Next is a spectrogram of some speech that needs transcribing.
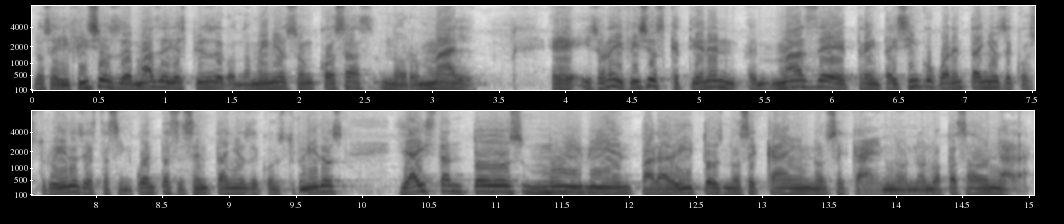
los edificios de más de 10 pisos de condominio son cosas normal. Y son edificios que tienen más de 35, 40 años de construidos y hasta 50, 60 años de construidos, y ahí están todos muy bien paraditos, no se caen, no se caen, no, no, no ha pasado nada.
